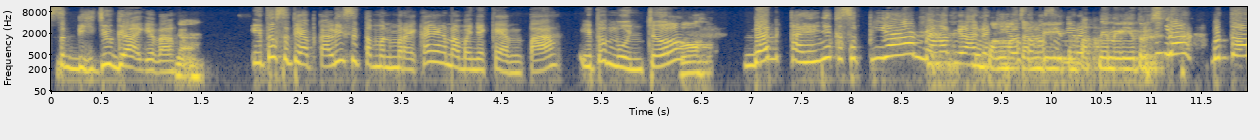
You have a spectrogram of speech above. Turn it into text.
sedih juga gitu. Nah. Itu setiap kali si temen mereka yang namanya Kenta itu muncul Oh, dan kayaknya kesepian banget nggak ada Kyo makan sama di Sumire. tempat neneknya terus. Betul,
